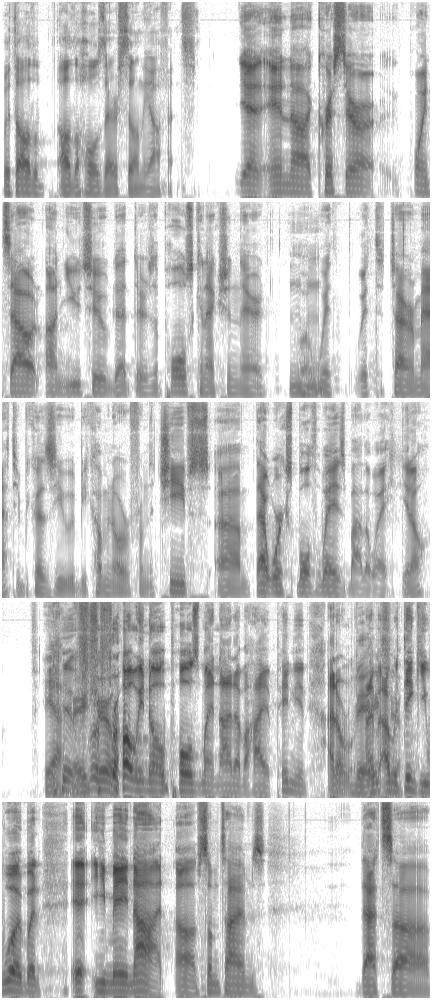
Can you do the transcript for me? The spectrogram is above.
with all the all the holes that are still in the offense. Yeah, and uh, Chris there points out on YouTube that there's a Poles connection there mm-hmm. with with Tyrann Mathieu because he would be coming over from the Chiefs. Um, that works both ways, by the way. You know, Yeah, very for, true. for all we know, Poles might not have a high opinion. I don't. I, I would think he would, but it, he may not. Um, sometimes that's uh,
